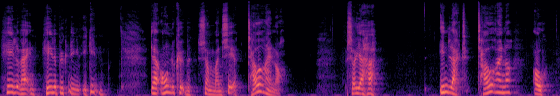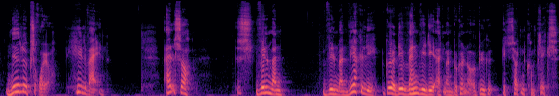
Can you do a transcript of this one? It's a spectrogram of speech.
hele vejen, hele bygningen igennem. Der er ovenikøbet, som man ser, tagregner. Så jeg har indlagt tagregner og nedløbsrør hele vejen. Altså vil man, vil man virkelig gøre det vanvittigt, at man begynder at bygge et sådan kompleks,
